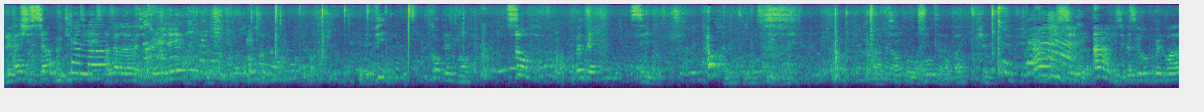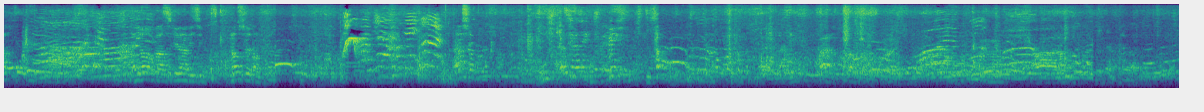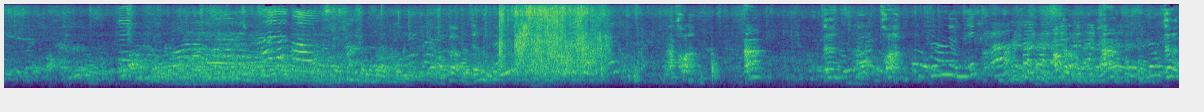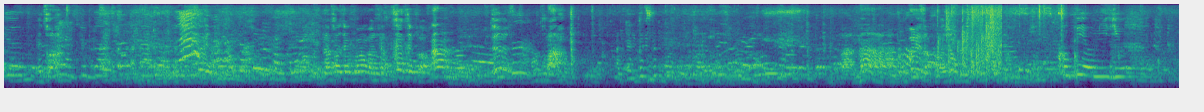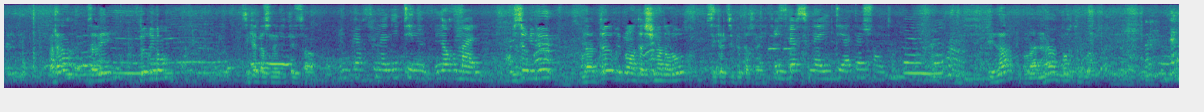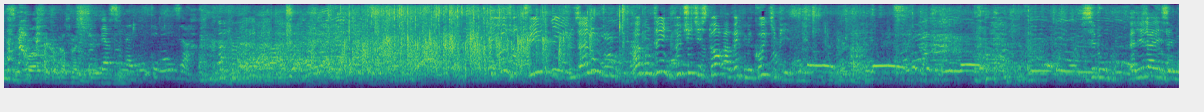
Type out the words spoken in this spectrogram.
les magiciens l'utilisent pour faire de la magie. Elle est vide, complètement. Sauf, peut-être, si. Hop Un drapeau rose à la Invisible, invisible. Est-ce que vous pouvez le voir? Non, parce qu'il est invisible. Lance-le dans le feu. Un chat. Vas-y, vas-y. Oui. Hop. Deuxième. Un, trois. Un, deux, trois. Encore. Un, deux et trois. Très bien. La troisième fois, on va le faire très très fort. Un, deux, trois. Pas mal on peut les encourager. Coupé au milieu. Madame, vous avez deux rubans C'est quelle personnalité ça Une personnalité normale. Ici au milieu, on a deux rubans attachés l'un dans l'autre. C'est quel type de personnalité Une personnalité attachante. Et là, on a n'importe quoi. C'est quoi ça comme Une personnalité personnalité bizarre. Et aujourd'hui, nous allons vous raconter une petite histoire avec mes coéquipiers. Elle est là les amis.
